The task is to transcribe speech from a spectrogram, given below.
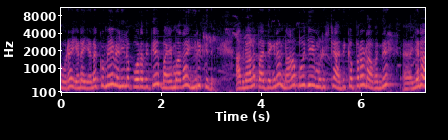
போகிறேன் ஏன்னா எனக்குமே வெளியில் போகிறதுக்கு பயமாக தான் இருக்குது. அதனால் பார்த்தீங்கன்னா நான் பூஜையை முடிச்சுட்டு அதுக்கப்புறம் நான் வந்து ஏன்னா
